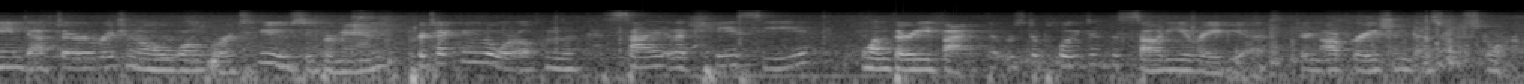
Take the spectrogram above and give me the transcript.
named after original World War II Superman, protecting the world from the side of a KC-135 that was deployed to the Saudi Arabia during Operation Desert Storm.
